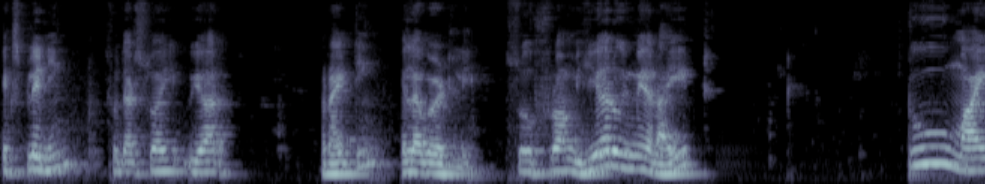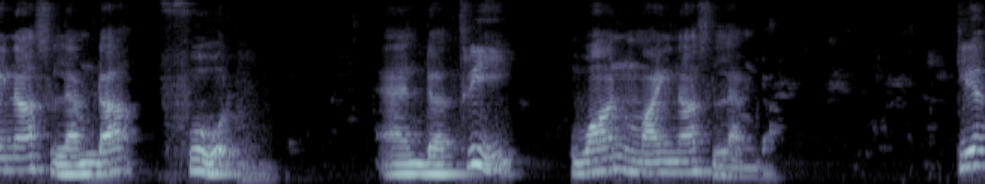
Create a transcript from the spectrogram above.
explaining so that's why we are writing elaborately. So from here we may write 2 minus lambda 4 and uh, 3 1 minus lambda. Clear?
